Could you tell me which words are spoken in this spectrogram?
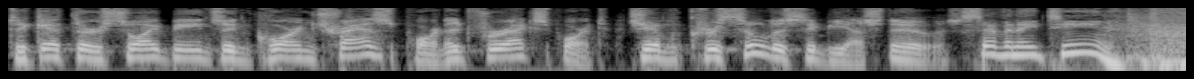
to get their soybeans and corn transported for export. Jim Krasula, CBS News. 718.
